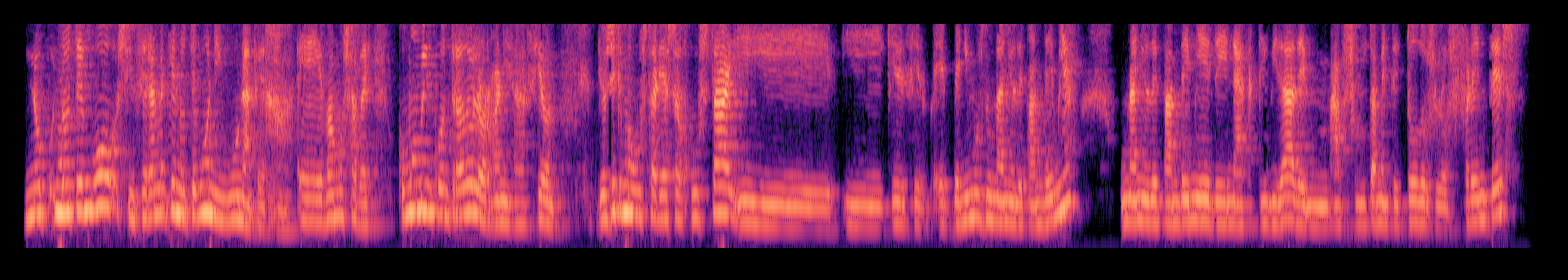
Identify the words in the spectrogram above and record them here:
No, no, tengo, sinceramente, no tengo ninguna queja. Eh, vamos a ver, ¿cómo me he encontrado la organización? Yo sí que me gustaría ser justa y, quiero decir, eh, venimos de un año de pandemia, un año de pandemia y de inactividad en absolutamente todos los frentes.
